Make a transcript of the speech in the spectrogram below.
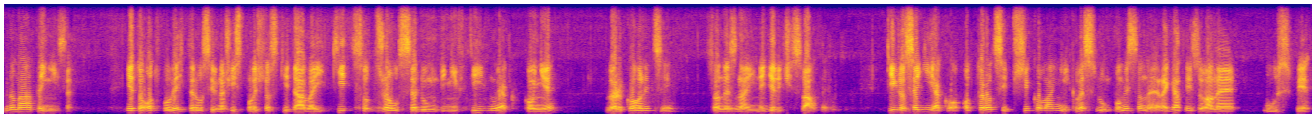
kdo má peníze. Je to odpověď, kterou si v naší společnosti dávají ti, co dřou sedm dní v týdnu, jak koně, verkoholici, co neznají neděli či svátek. Ti, kdo sedí jako otroci přikovaní k veslům pomyslné regaty zvané úspěch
